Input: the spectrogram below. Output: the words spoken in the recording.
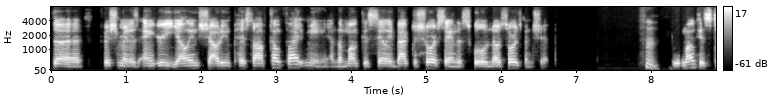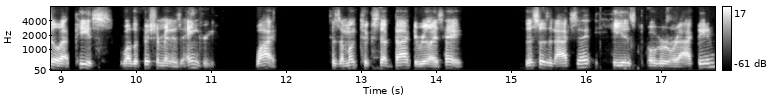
The fisherman is angry, yelling, shouting, pissed off, Come fight me. And the monk is sailing back to shore, saying, The school of no swordsmanship. Hmm. The monk is still at peace while the fisherman is angry. Why? Because the monk took a step back and realized, hey, this was an accident. He is overreacting.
